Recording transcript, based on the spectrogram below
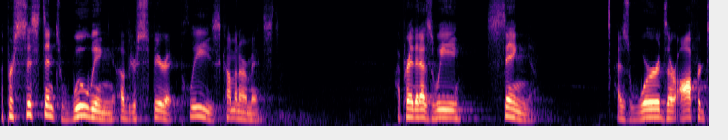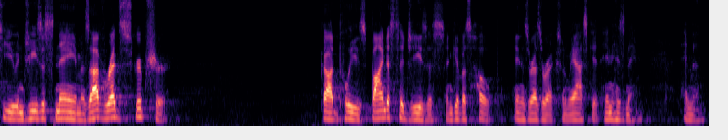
the persistent wooing of your Spirit, please come in our midst. I pray that as we sing, as words are offered to you in Jesus' name, as I've read Scripture, God, please bind us to Jesus and give us hope in his resurrection. We ask it in his name. Amen.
